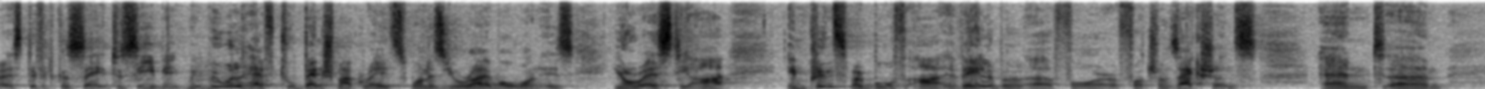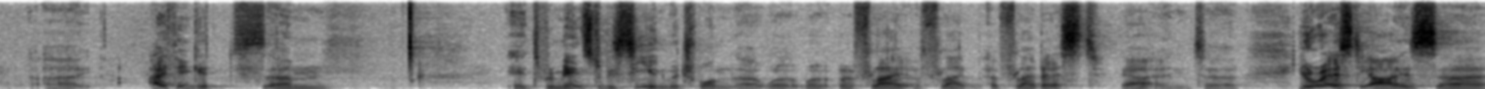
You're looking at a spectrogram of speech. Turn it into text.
it's difficult to, say, to see. We, we, will have two benchmark rates. One is Euribor, one is Euro STR in principle, both are available uh, for, for transactions. And um, uh, I think it's, um, it remains to be seen which one uh, will, will, will, fly, fly, uh, fly best. Yeah? And uh, Euro STR is, uh,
